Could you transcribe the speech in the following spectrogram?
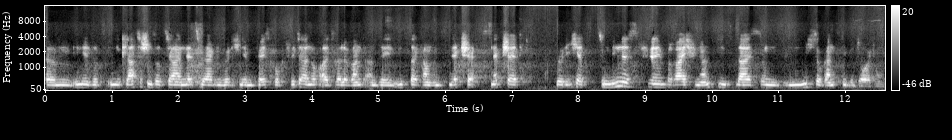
Ähm, in, den, in, den, klassischen sozialen Netzwerken würde ich neben Facebook, Twitter noch als relevant ansehen. Instagram und Snapchat, Snapchat würde ich jetzt zumindest für den Bereich Finanzdienstleistungen nicht so ganz die Bedeutung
